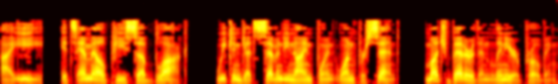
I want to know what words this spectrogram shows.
i.e., its MLP sub block, we can get 79.1%, much better than linear probing.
